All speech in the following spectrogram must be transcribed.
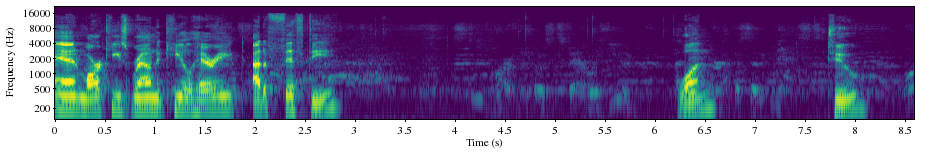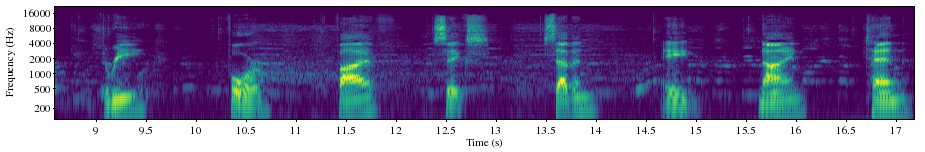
And Marquise Brown to Harry out of 50. Steve Harvey hosts Family Feud. One, two, three, four, five, six, seven, eight, nine, ten,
